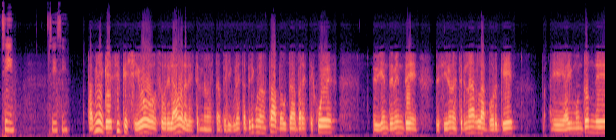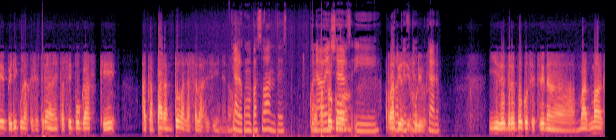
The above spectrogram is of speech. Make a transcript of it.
Sí, sí, sí. También hay que decir que llegó sobre la hora el estreno de esta película. Esta película no estaba pautada para este jueves. Evidentemente decidieron estrenarla porque eh, hay un montón de películas que se estrenan en estas épocas que acaparan todas las salas de cine, ¿no? Claro, como pasó antes. Con Como pasó Avengers con y Rápidos y Furiosos. Claro. Y dentro de poco se estrena Mad Max,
